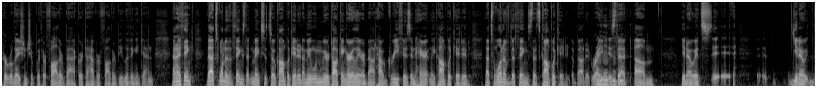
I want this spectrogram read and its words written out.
her relationship with her father back, or to have her father be living again. And I think that's one of the things that makes it so complicated. I mean, when we were talking earlier about how grief is inherently complicated, that's one of the things that's complicated about it. Right? Mm-hmm, is mm-hmm. that um, you know, it's it, you know, th-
